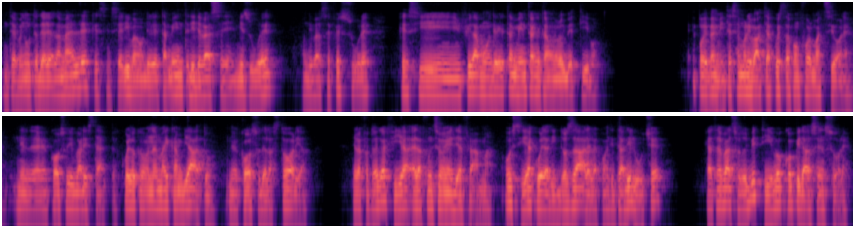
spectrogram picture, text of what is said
intervenute delle lamelle che si inserivano direttamente di diverse misure, con diverse fessure, che si infilavano direttamente all'interno dell'obiettivo. E poi ovviamente siamo arrivati a questa conformazione nel corso di vari step. Quello che non è mai cambiato nel corso della storia della fotografia è la funzione del diaframma, ossia quella di dosare la quantità di luce che attraverso l'obiettivo colpirà il sensore.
